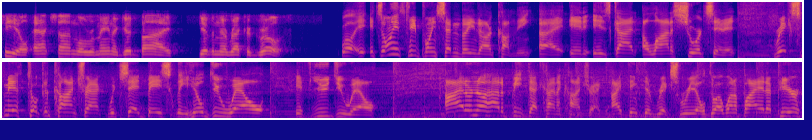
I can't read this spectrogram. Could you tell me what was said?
feel Axon will remain a good buy given their record growth? Well, it's only a $3.7 billion company. Uh, it has got a lot of shorts in it. Rick Smith took a contract which said basically he'll do well if you do well. I don't know how to beat that kind of contract. I think that Rick's real. Do I want to buy it up here?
